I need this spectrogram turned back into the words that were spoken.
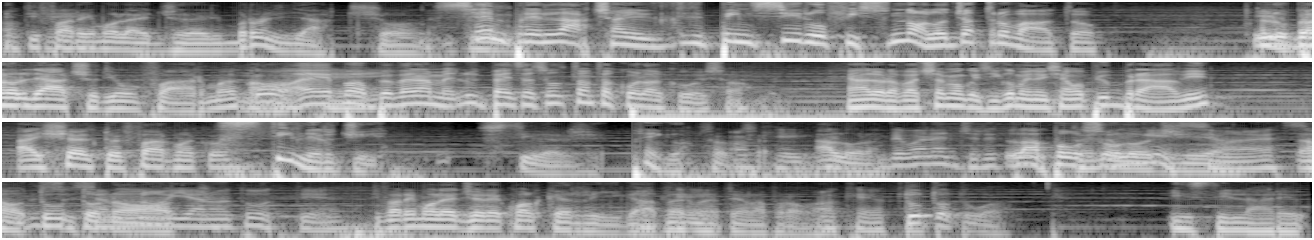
e ti faremo leggere il brogliaccio. di- Sempre là c'hai il, il pensiero fisso. No, l'ho già trovato. il Allora, brogliaccio di un farmaco. No, è proprio veramente. Lui pensa soltanto a quella cosa. E allora facciamo così, come noi siamo più bravi. Hai scelto il farmaco? Stilergy. Stilergy. Prego. So cos'è. Ok, allora, devo leggere tutto. la posologia. No, tutto si no. annoiano tutti. Ti faremo leggere qualche riga Ok. per mettere alla prova. Ok, ok. Tutto tuo. Instillare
